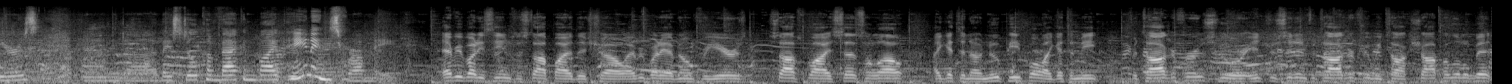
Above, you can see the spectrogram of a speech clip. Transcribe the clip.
years, and they still come back and buy paintings from me. Everybody seems to stop by this show. Everybody I've known for years stops by, says hello. I get to know new people. I get to meet photographers who are interested in photography. We talk shop a little bit.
